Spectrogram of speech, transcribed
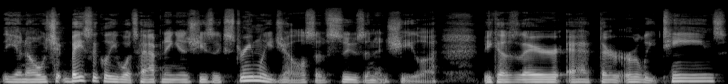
you know, she, basically what's happening is she's extremely jealous of Susan and Sheila because they're at their early teens,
